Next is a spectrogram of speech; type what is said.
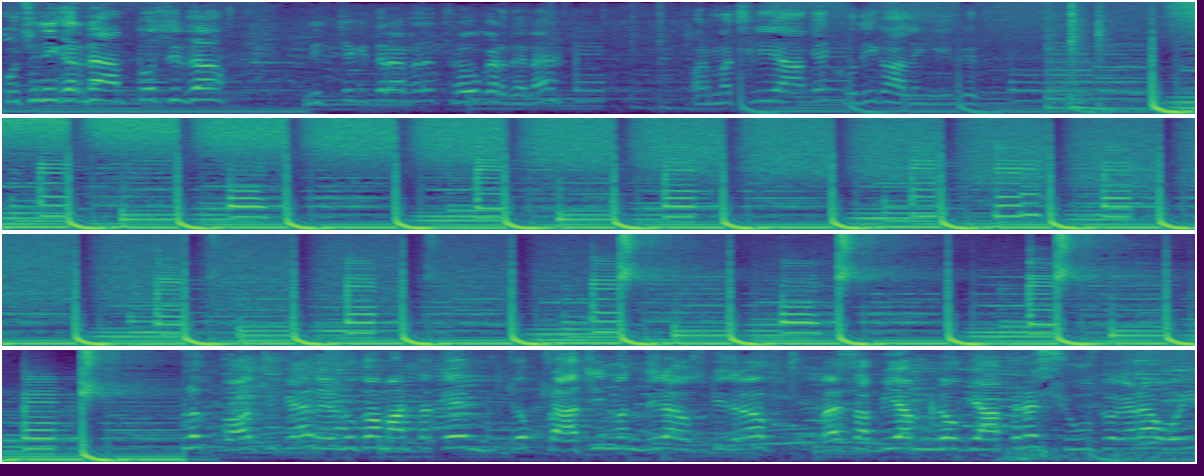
कुछ नहीं करना आपको सीधा नीचे की तरफ़ थ्रो कर देना और मछली आके खुद ही खा लेंगी फिर। के जो प्राचीन मंदिर है उसकी तरफ़। बस अभी हम लोग यहाँ पे ना शूज़ वगैरह वही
